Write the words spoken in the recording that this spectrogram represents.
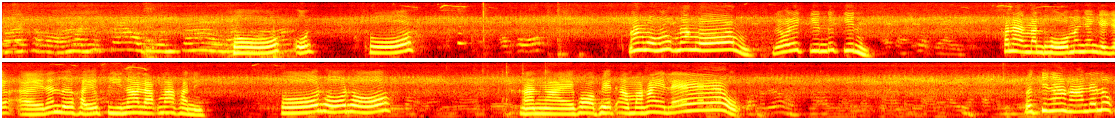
มาฉลองวันที่เก้าเดือนเก้าโถโอ้ยโถนั่งลงลูกนั่งลง เดี๋ยวได้กินได้กิน ขนาดมันโถมันยังอยากจะไอ้นั่นเลยค่ะเอฟซีน่ารักมากค่ะนี่โถโถโถนั่นไงพ่อเพชรเอามาให้แล้ว ไปกินอาหารแล้วลูก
